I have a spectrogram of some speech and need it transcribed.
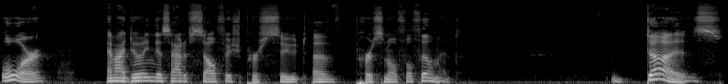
Or am I doing this out of selfish pursuit of personal fulfillment? Does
